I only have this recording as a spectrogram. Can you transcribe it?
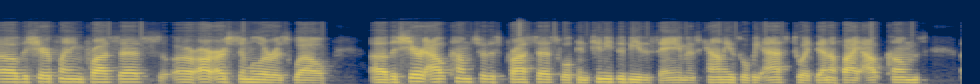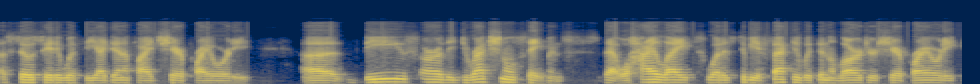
of the share planning process are, are, are similar as well. Uh, the shared outcomes for this process will continue to be the same as counties will be asked to identify outcomes associated with the identified share priority. Uh, these are the directional statements that will highlight what is to be affected within a larger share priority,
